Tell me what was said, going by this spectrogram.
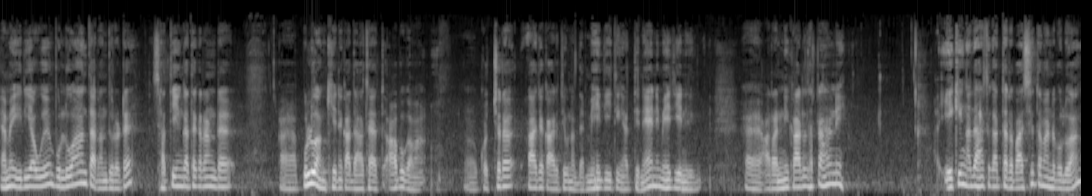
හැම ඉරියව්වෙම පුළුවන් තරම් දුරට සතියෙන් ගත කරන්න පුළුවන් කියන එක අදහස ආපු ගමන් කොච්චර රාජකාරී තිබුණාද දැන් මෙහෙදී ඉතින් ඇත්තේ නෑනේ. මෙහෙ තියෙන අරණ්‍ය කාලසටහනනේ ඒකෙන් අදහස ගත්තට පස්සේ තමයි පුළුවන්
